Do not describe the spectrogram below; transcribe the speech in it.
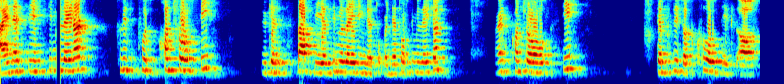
INetSim simulator, please put Control C. You can stop the simulating network, network simulation, right? Control C. Then please just close this uh,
